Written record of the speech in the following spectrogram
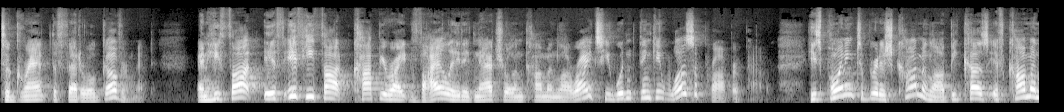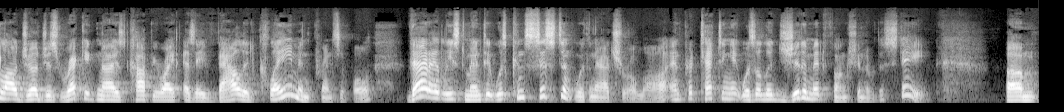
to grant the federal government. And he thought if, if he thought copyright violated natural and common law rights, he wouldn't think it was a proper power. He's pointing to British common law because if common law judges recognized copyright as a valid claim in principle, that at least meant it was consistent with natural law and protecting it was a legitimate function of the state. Um,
